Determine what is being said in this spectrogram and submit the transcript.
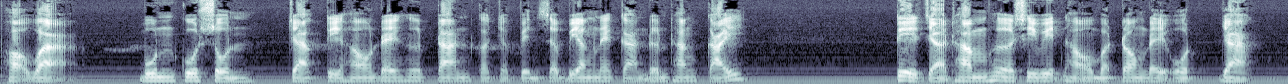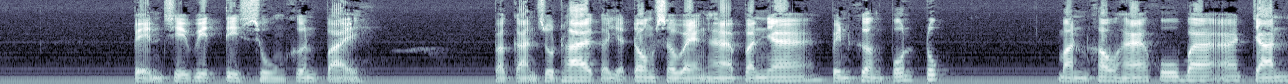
เพราะว่าบุญกุศลจากที่เฮาได้ฮืดตานก็จะเป็นสเสบียงในการเดินทางไกลที่จะทำเพื่อชีวิตเฮาบ่ต้องได้อด อยากเป็นชีวิตที่สูงขึ้นไป ประการสุดท้ายก็จะต้องแสวงหาปัญญาเป็นเครื่องป้นทุกข์มันเข้าหาครูบาอาจารย์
